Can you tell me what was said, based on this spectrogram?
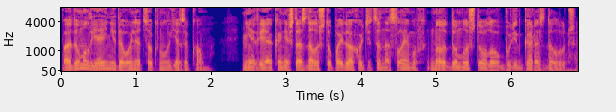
Подумал я и недовольно цокнул языком. Нет, я, конечно, знал, что пойду охотиться на слаймов, но думал, что улов будет гораздо лучше.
